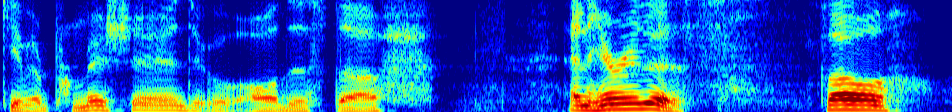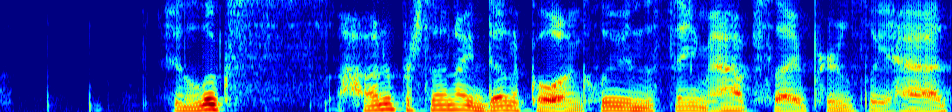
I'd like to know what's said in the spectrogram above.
give it permission to all this stuff. And here it is. So it looks 100% identical, including the same apps I previously had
